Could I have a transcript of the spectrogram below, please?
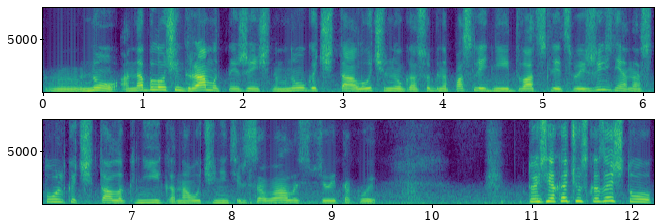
но она была очень грамотная женщина, много читала, очень много, особенно последние 20 лет своей жизни. Она столько читала книг, она очень интересовалась, все и такое. То есть я хочу сказать, что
